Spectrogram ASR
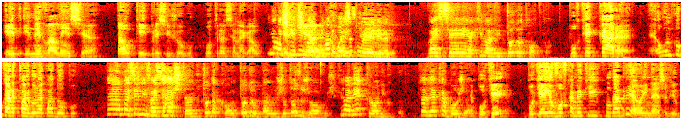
Enervalência tá ok para esse jogo contra o Senegal? Eu acho que tinha alguma coisa com ele, né? Vai ser aquilo ali toda a Copa. Porque, cara, é o único cara que faz gol no Equador, pô. Não, mas ele vai se arrastando toda todo, todos os jogos. Aquilo ali é crônico, pô. Aquilo ali acabou já. É porque, porque aí eu vou ficar meio que com o Gabriel aí nessa, viu?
